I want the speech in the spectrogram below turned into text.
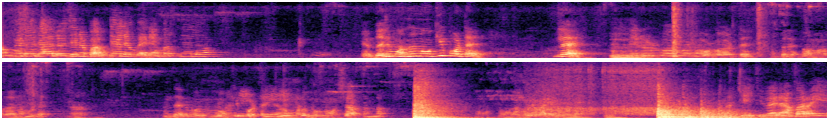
അങ്ങനെ ഒരു ആലോചന പറഞ്ഞാലോ? വരാൻ പറഞ്ഞാലോ? എന്തായാലും വന്ന് നോക്കി പോട്ടെ. അല്ലേ അങ്ങനെ ഒരു ഒഴിവാകുവാണ് ഒഴിവാകട്ടെ അത്രയും സമാധാനം ഇവിടെ. എന്തായാലും വന്ന് നോക്കി പോട്ടെ. നമ്മളിപ്പോ മോശമാക്കണ്ട പറയുന്നില്ലേ ചേച്ചി വരാൻ പറയേ.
